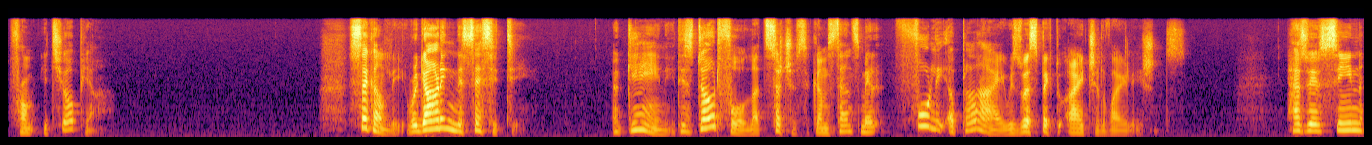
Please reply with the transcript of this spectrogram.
from Ethiopia. Secondly, regarding necessity, Again, it is doubtful that such a circumstance may fully apply with respect to IHL violations. As we have seen,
